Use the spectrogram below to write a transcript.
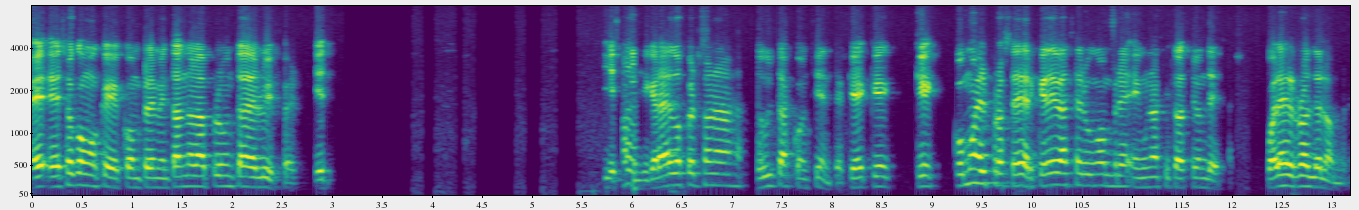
eso como que complementando la pregunta de Luis Y, y ni siquiera de dos personas adultas conscientes. ¿Qué, qué, qué, ¿Cómo es el proceder? ¿Qué debe hacer un hombre en una situación de esa? ¿Cuál es el rol del hombre?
